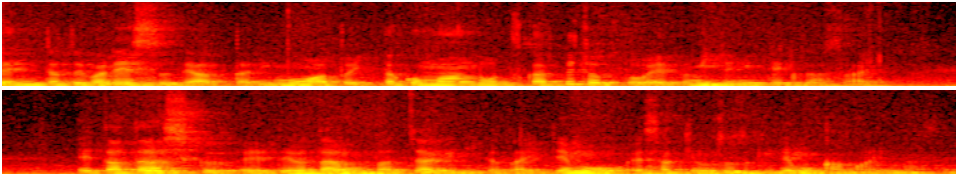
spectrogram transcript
際に例えばレスであったりモアといったコマンドを使ってちょっと見てみてください。えっと、新しくデルタームを立ち上げていただいてもさっきの続きでも構いません。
